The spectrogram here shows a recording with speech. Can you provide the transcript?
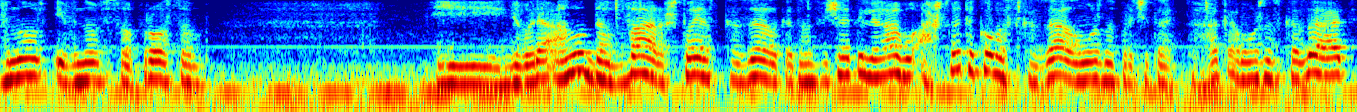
вновь и вновь с вопросом, и говоря, алло, давар, что я сказал, когда он отвечает Илиаву, а что я такого сказал, можно прочитать. Так, а можно сказать,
